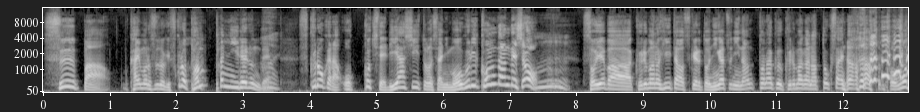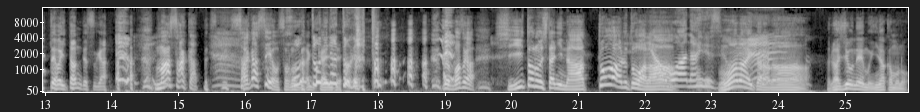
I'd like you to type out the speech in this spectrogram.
スーパー買い物する時袋パンパンに入れるんで、はい袋から落っこちてリアシートの下に潜り込んだんでしょう、うん。そういえば車のヒーターをつけると2月になんとなく車が納得臭いな と思ってはいたんですが まさか探せよその段本当に納階 でまさかシートの下に納豆あるとはいや思なわないですよ、ね、思わないからな。ラジオネーム田舎者。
